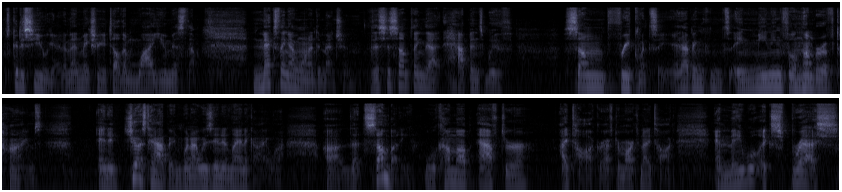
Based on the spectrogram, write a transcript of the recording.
It's good to see you again. And then make sure you tell them why you missed them. Next thing I wanted to mention this is something that happens with some frequency, it happens a meaningful number of times and it just happened when I was in Atlantic, Iowa, uh, that somebody will come up after I talk or after Mark and I talk, and they will express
